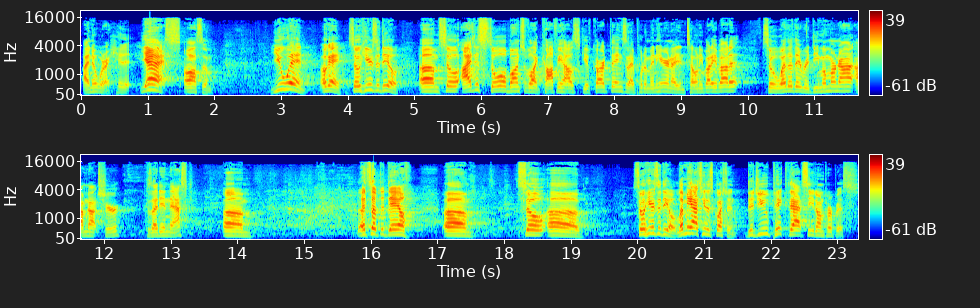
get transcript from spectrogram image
I know where I hit it. Yes! Awesome. You win. Okay, so here's the deal. Um, so I just stole a bunch of like coffee house gift card things and I put them in here and I didn't tell anybody about it. So whether they redeem them or not, I'm not sure because I didn't ask. Um, that's up to Dale. Um, so, uh, so here's the deal. Let me ask you this question Did you pick that seat on purpose?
